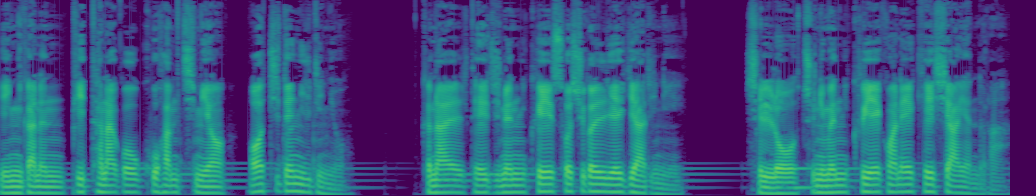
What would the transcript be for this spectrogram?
인간은 비탄하고 고함치며 어찌된 일이뇨. 그날 대지는 그의 소식을 얘기하리니 실로 주님은 그에 관해 계시하였노라.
